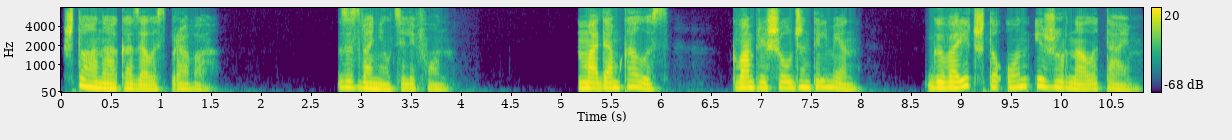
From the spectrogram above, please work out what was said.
что она оказалась права. Зазвонил телефон. «Мадам Каллас, к вам пришел джентльмен. Говорит, что он из журнала «Тайм».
